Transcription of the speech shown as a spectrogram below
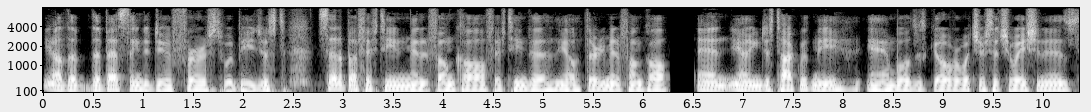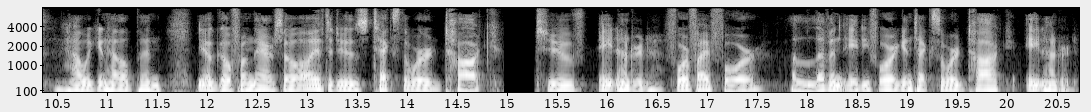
you know the the best thing to do first would be just set up a 15 minute phone call 15 to you know 30 minute phone call. And you know you can just talk with me and we'll just go over what your situation is how we can help and you know go from there. So all you have to do is text the word talk to 800 454 1184 again text the word talk 800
